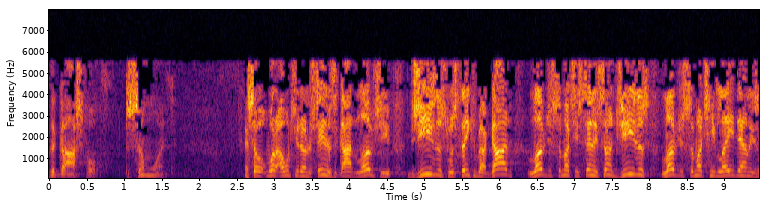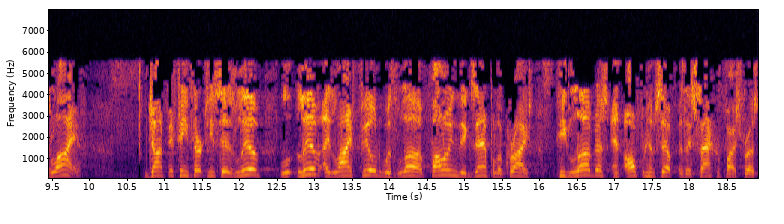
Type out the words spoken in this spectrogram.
the gospel to someone. And so what I want you to understand is that God loves you. Jesus was thinking about God loved you so much He sent His Son. Jesus loved you so much He laid down His life. John 15, 13 says, live, live a life filled with love, following the example of Christ. He loved us and offered himself as a sacrifice for us,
